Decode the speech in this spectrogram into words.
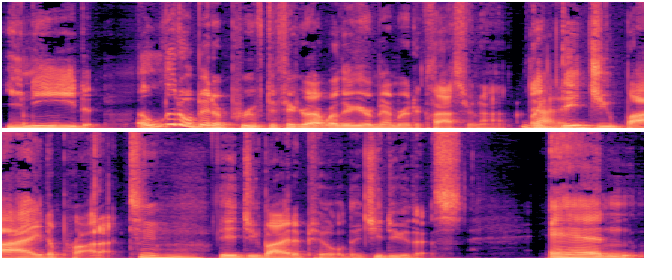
You need a little bit of proof to figure out whether you're a member of the class or not. Like, did you buy the product? Did you buy the pill? Did you do this? And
